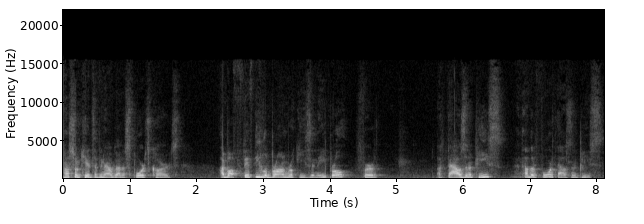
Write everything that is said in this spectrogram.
hustler kids have now gotten sports cards. I bought 50 LeBron rookies in April for a thousand a piece. Now they're four thousand a piece.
